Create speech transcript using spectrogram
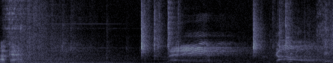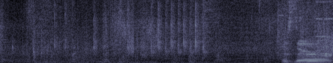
Okay. Is there?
